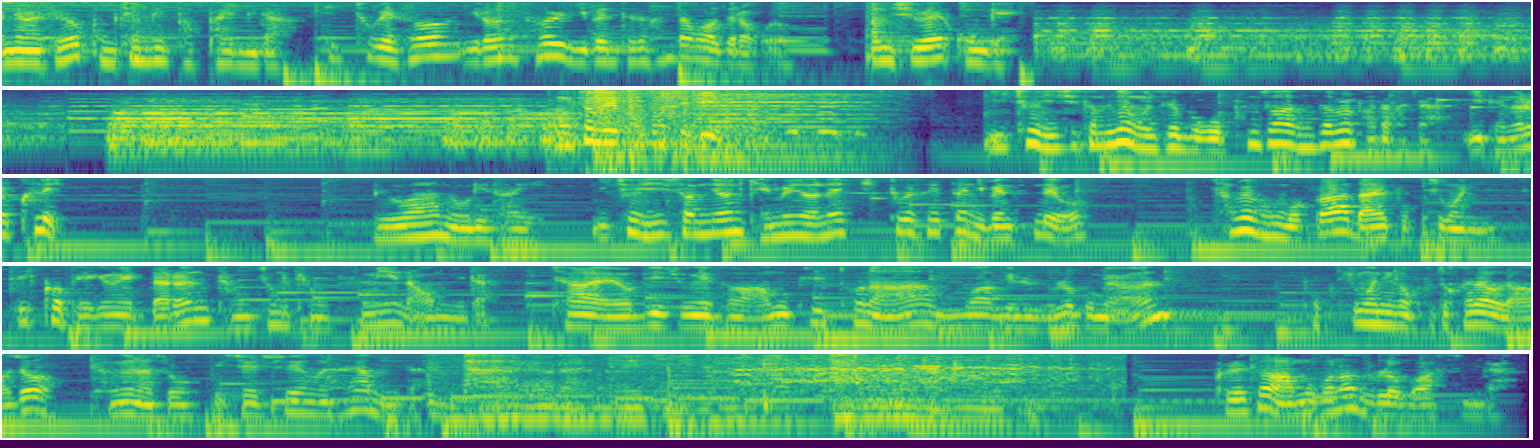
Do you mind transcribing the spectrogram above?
안녕하세요. 공찬빈 파파입니다. 틱톡에서 이런 설 이벤트를 한다고 하더라고요. 잠시 후에 공개. 공찬빈 파파TV. 2023년 운세 보고 풍성한 선선을 받아가자. 이 배너를 클릭. 묘한 우리 사이. 2023년 개묘년에 틱톡에서 했던 이벤트인데요. 참여 방법과 나의 복주머니, 스티커 배경에 따른 당첨 경품이 나옵니다. 자, 여기 중에서 아무 필터나 음모하기를 눌러보면 복주머니가 부족하다고 나오죠? 당연하죠. 미션 수행을 해야 합니다. 당연한 얘기 당연한 그래서 아무거나 눌러보았습니다.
